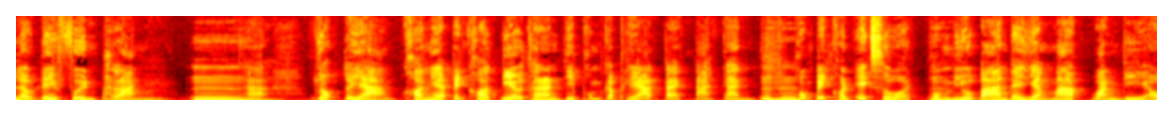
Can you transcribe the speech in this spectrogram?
แล้วได้ฟื้นพลังอืมฮะยกตัวอย่างข้อเนี้ยเป็นข้อเดียวเท่านั้นที่ผมกับภรรยาแตกต่างกันอือฮึผมเป็นคน extrovert ผมอยู่บ้านได้อย่างมากวันเดียว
